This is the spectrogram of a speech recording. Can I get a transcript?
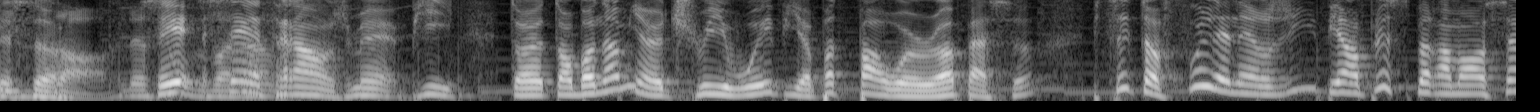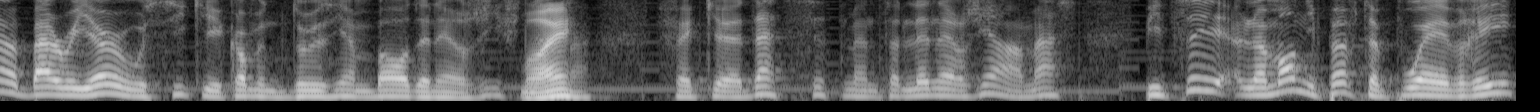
est ça. bizarre. Le C'est saut étrange. Mais, puis, t'as- ton bonhomme, il y a un three-way, puis il n'y a pas de power-up à ça. Puis, tu sais, t'as full énergie. Puis, en plus, tu peux ramasser un barrier aussi, qui est comme une deuxième barre d'énergie, finalement. Ouais. Fait que, that's it, man. T'as de l'énergie en masse. Puis, tu sais, le monde, ils peuvent te poivrer,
